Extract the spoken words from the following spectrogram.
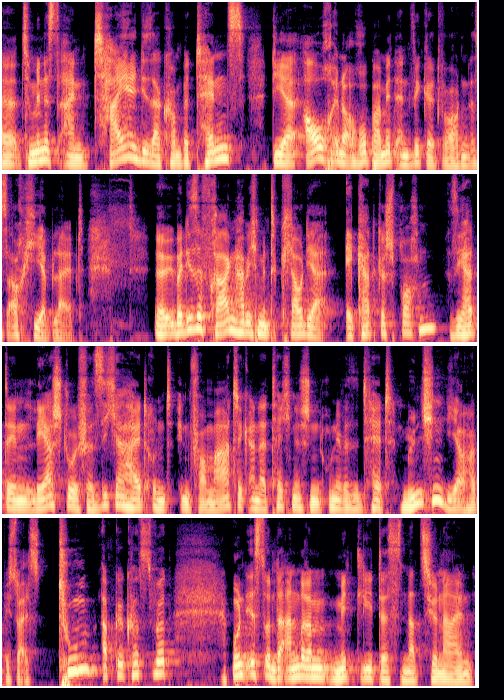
äh, zumindest ein Teil dieser Kompetenz, die ja auch in Europa mitentwickelt worden ist, auch hier bleibt? Äh, über diese Fragen habe ich mit Claudia Eckert gesprochen. Sie hat den Lehrstuhl für Sicherheit und Informatik an der Technischen Universität München, die ja häufig so als TUM abgekürzt wird, und ist unter anderem Mitglied des Nationalen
